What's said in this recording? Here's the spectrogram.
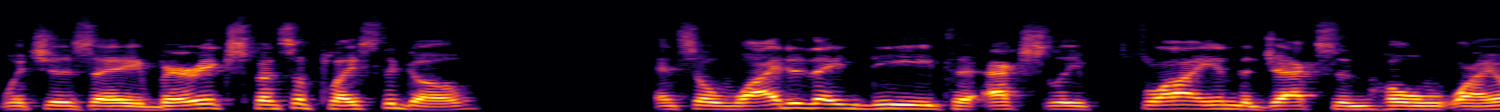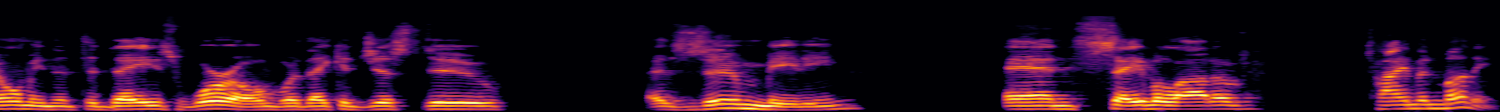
which is a very expensive place to go. And so, why do they need to actually fly into Jackson Hole, Wyoming in today's world where they could just do a Zoom meeting and save a lot of time and money.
